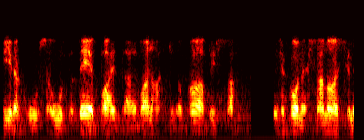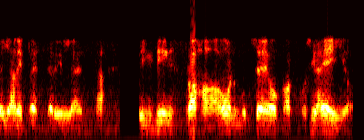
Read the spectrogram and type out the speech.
siinä kuussa uutta teepaitaa ja vanhakin on kaapissa. Ja se kone sanoisi sille Jani Petterille, että ding ding, rahaa on, mutta CO2 ei ole.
